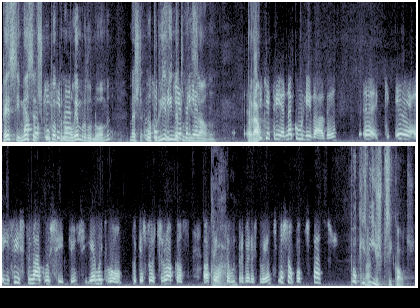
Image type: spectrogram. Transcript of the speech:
peço, imensa desculpa porque não me lembro do nome, mas, mas outro dia vi na televisão. Perdão? A psiquiatria na comunidade é, existe em alguns sítios e é muito bom, porque as pessoas deslocam-se ao centro claro. de saúde para ver os doentes, mas são poucos casos. Pouquíssimo. Ah. E os psicólogos?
